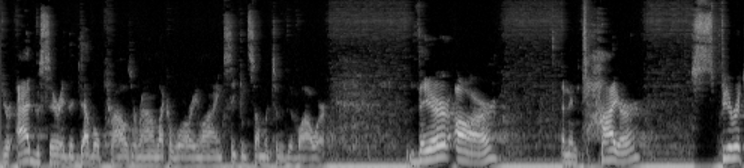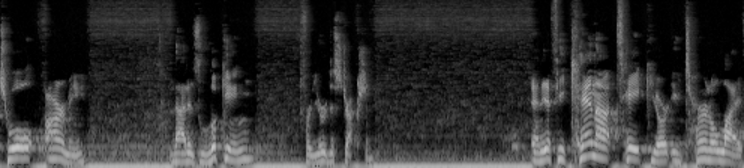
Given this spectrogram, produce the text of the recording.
Your adversary, the devil, prowls around like a roaring lion, seeking someone to devour. There are an entire spiritual army that is looking for your destruction. And if he cannot take your eternal life,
